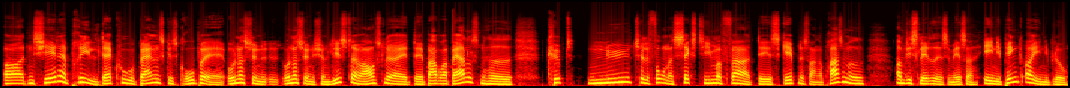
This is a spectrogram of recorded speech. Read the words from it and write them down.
Og den 6. april, der kunne Berlingskes gruppe af undersøgende, undersøgende journalister jo afsløre, at øh, Barbara Bertelsen havde købt nye telefoner 6 timer før det skæbnesvangre pressemøde om de slettede sms'er. En i pink og en i blå.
